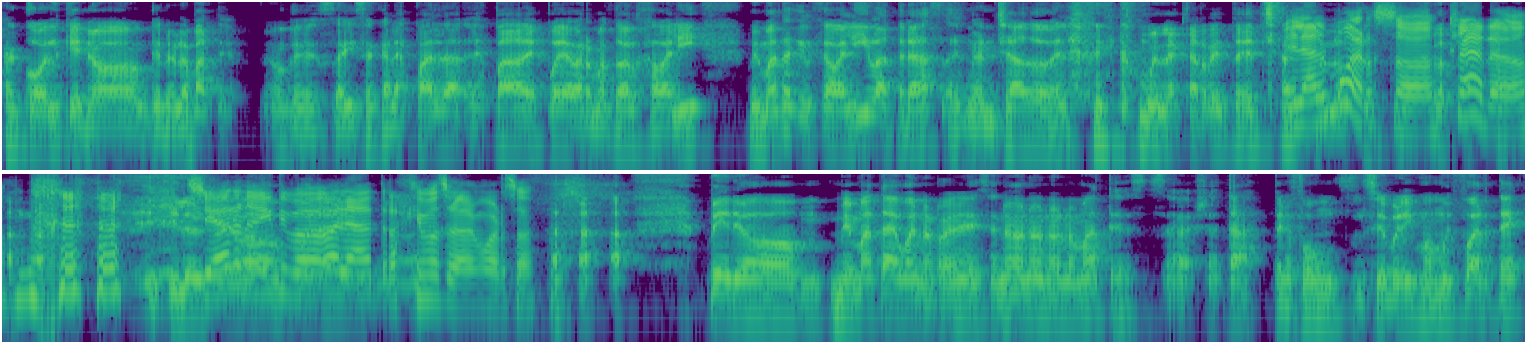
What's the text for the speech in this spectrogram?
a Cole que no, que no lo mate, ¿no? Que ahí saca la, espalda, la espada después de haber matado al jabalí. Me mata que el jabalí va atrás, enganchado en la- como en la carreta hecha. El almuerzo, claro. Y Llegaron ahí tipo, hola, trajimos el almuerzo. Pero me mata, bueno, René dice, no, no, no, no mates, o sea, ya está. Pero fue un simbolismo muy fuerte.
